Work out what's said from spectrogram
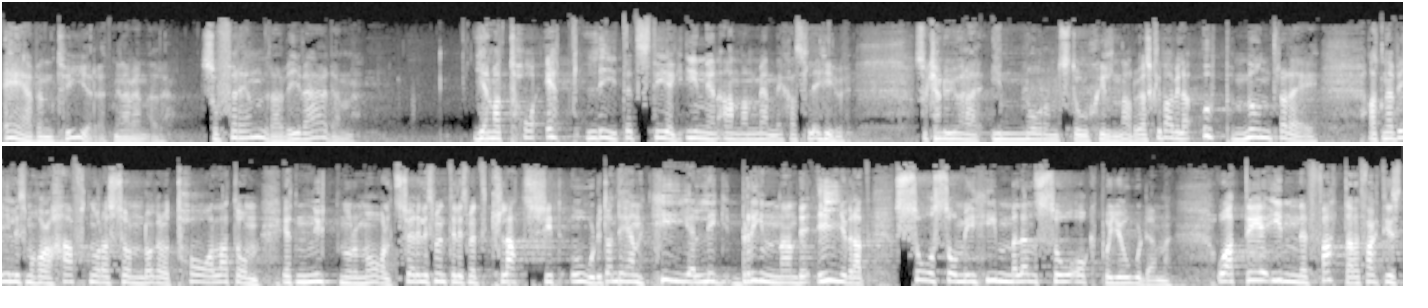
äventyret, mina vänner, så förändrar vi världen. Genom att ta ett litet steg in i en annan människas liv så kan du göra enormt stor skillnad. Och jag skulle bara vilja uppmuntra dig att när vi liksom har haft några söndagar och talat om ett nytt normalt så är det liksom inte liksom ett klatschigt ord utan det är en helig brinnande iver att så som i himmelen så och på jorden. Och att det innefattar att faktiskt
